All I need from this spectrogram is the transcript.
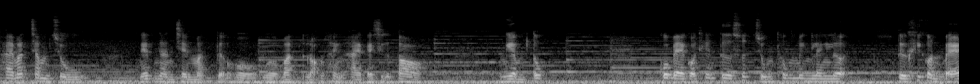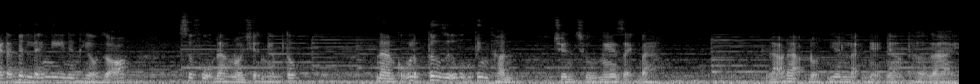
hai mắt chăm chú, nếp nhăn trên mặt tựa hồ vừa vặn lõm thành hai cái chữ to. Nghiêm túc. Cô bé có thiên tư xuất chúng thông minh lanh lợi. Từ khi còn bé đã biết lễ nghi nên hiểu rõ sư phụ đang nói chuyện nghiêm túc. Nàng cũng lập tức giữ vững tinh thần chuyên chú nghe dạy bảo. Lão đạo đột nhiên lại nhẹ nhàng thở dài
